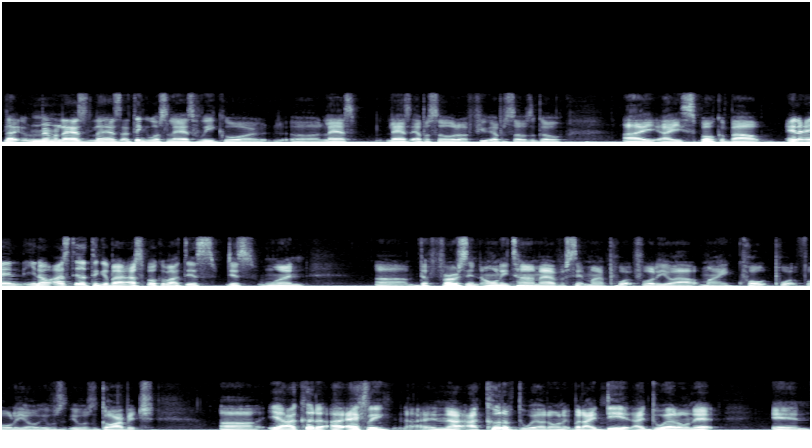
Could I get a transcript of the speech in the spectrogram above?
like remember last last I think it was last week or uh, last last episode or a few episodes ago, I I spoke about and and you know I still think about it. I spoke about this this one. Um, the first and only time I ever sent my portfolio out, my quote portfolio, it was it was garbage uh, yeah, I could have actually, and I, I could have dwelled on it, but I did. I dwelled on it, and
